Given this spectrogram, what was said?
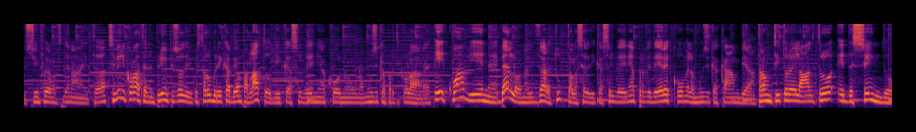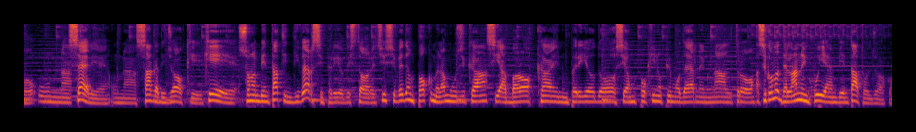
Symphony of the Night. Se vi ricordate nel primo episodio di questa rubrica abbiamo parlato di Castlevania con una musica particolare e qua viene bello analizzare tutta la serie di Castlevania per vedere come la musica cambia tra un titolo e l'altro ed essendo una serie, una saga di giochi che sono ambientati in diversi periodi storici, si vede un po' come la musica sia barocca in un periodo, sia un pochino più moderna in un altro, a seconda dell'anno in cui è ambientato il gioco.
